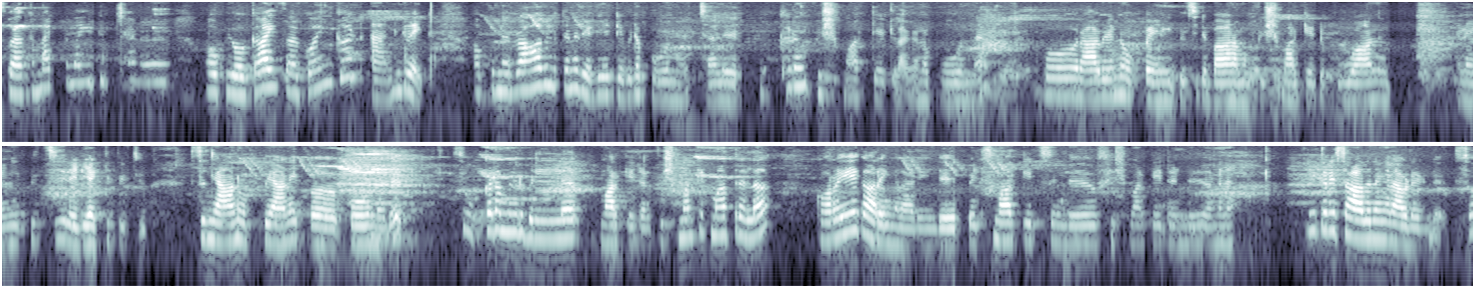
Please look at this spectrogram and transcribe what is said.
Guys welcome back to my YouTube channel hope your guys are going good and great അപ്പോൾ ഞാൻ രാവിലെ തന്നെ റെഡി ആയിട്ട് എവിടെ പോകുമെന്ന് വെച്ചാൽ ഇക്കടം ഫിഷ് മാർക്കറ്റിലാണ് പോകുന്നത് അപ്പോൾ രാവിലെ തന്നെ ഉപ്പ എണീപ്പിച്ചിട്ട് ബാ നമുക്ക് ഫിഷ് മാർക്കറ്റ് പോവാന്ന് എന്നെ എണീപ്പിച്ച് റെഡിയാക്കിപ്പിച്ചു സോ ഞാൻ ഉപ്പയാണ് ഇപ്പോൾ പോകുന്നത്. സോ ഉക്കടം ഒരു വലിയ മാർക്കറ്റാണ് ഫിഷ് മാർക്കറ്റ് മാത്രമല്ല കുറേ കാര്യങ്ങൾ ഉണ്ട് പെറ്റ്സ് മാർക്കറ്റ്സ് ഉണ്ട് ഫിഷ് മാർക്കറ്റ് ഉണ്ട് അങ്ങനെ. ചെറിയ ചെറിയ സാധനങ്ങൾ അവിടെ ഉണ്ട് സോ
